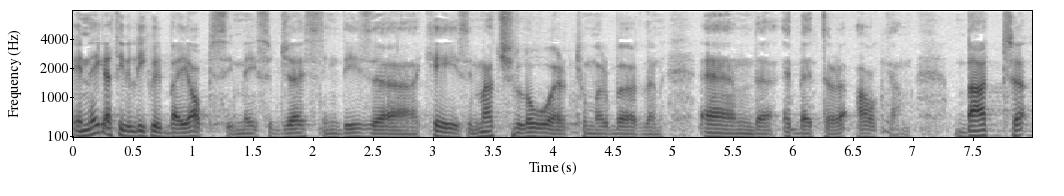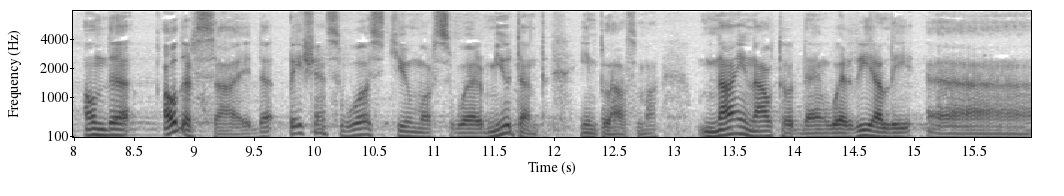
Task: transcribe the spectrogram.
a negative liquid biopsy may suggest in this uh, case much lower tumor burden and uh, a better outcome. But uh, on the other side, patients whose tumors were mutant in plasma, nine out of them were really uh,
